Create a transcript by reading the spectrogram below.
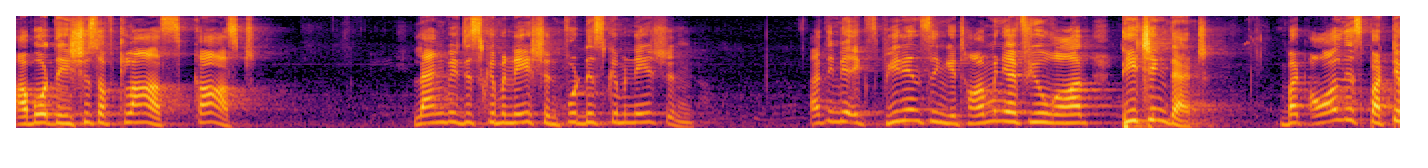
about the issues of class, caste, language discrimination, food discrimination, I think we are experiencing it. How many of you are teaching that? But all these patya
